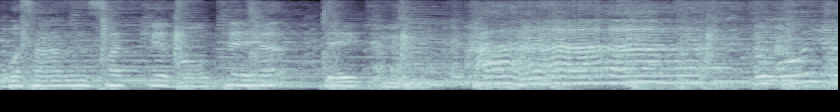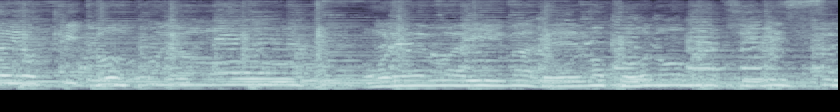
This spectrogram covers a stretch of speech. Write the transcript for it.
おばさん酒も手合ってく。るああ友よよき友よ。俺は今でもこの街に住ん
